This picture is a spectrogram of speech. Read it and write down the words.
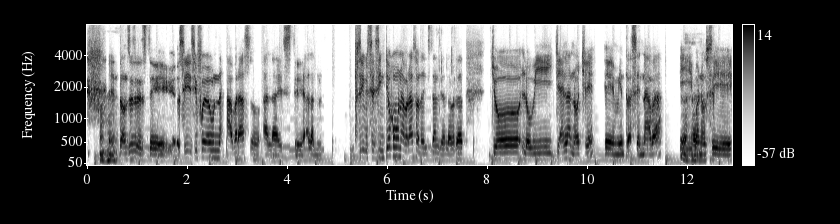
Entonces, este, sí, sí fue un abrazo a la, este, a la, sí, se sintió como un abrazo a la distancia, la verdad. Yo lo vi ya en la noche, eh, mientras cenaba, y bueno, sí,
